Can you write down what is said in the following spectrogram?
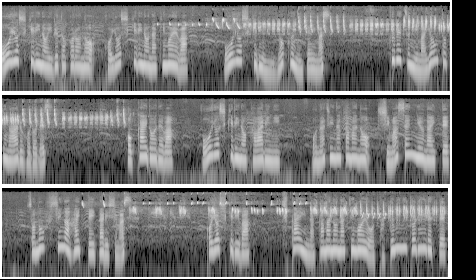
大吉切のいるところの小吉切の鳴き声は大吉切によく似ています。区別に迷う時があるほどです。北海道では大吉切の代わりに同じ仲間の島潜入がいてその節が入っていたりします。小吉切は近い仲間の鳴き声を巧みに取り入れて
